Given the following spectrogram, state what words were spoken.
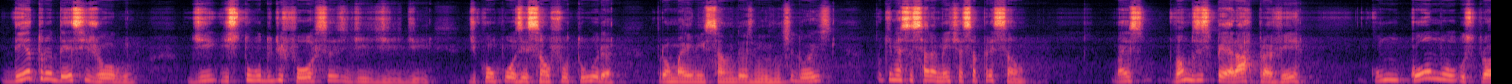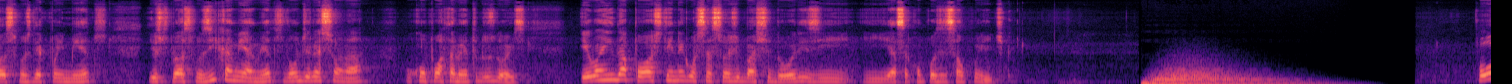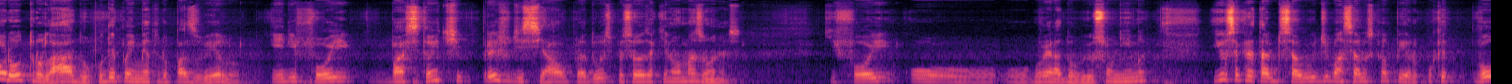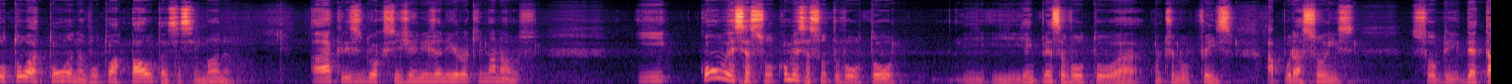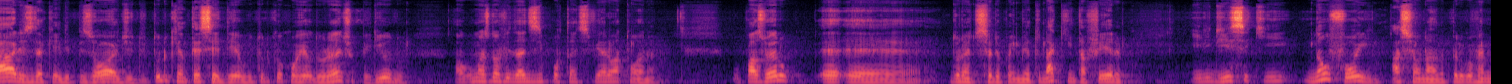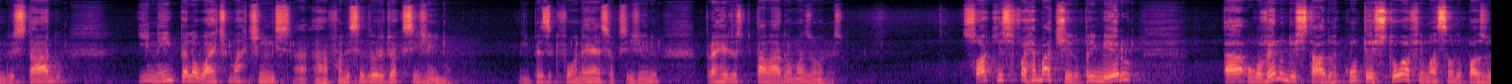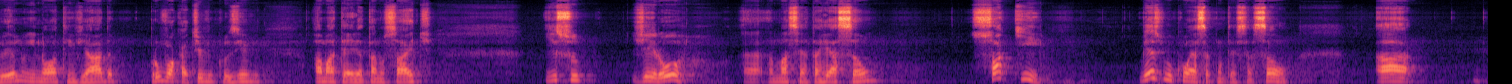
dentro desse jogo de estudo de forças, de, de, de, de composição futura para uma eleição em 2022, do que necessariamente essa pressão. Mas vamos esperar para ver com, como os próximos depoimentos e os próximos encaminhamentos vão direcionar o comportamento dos dois eu ainda aposto em negociações de bastidores e, e essa composição política. Por outro lado, o depoimento do Pazuello ele foi bastante prejudicial para duas pessoas aqui no Amazonas, que foi o, o governador Wilson Lima e o secretário de Saúde Marcelo Campelo, porque voltou à tona, voltou à pauta essa semana a crise do oxigênio em janeiro aqui em Manaus. E como esse assunto, como esse assunto voltou e, e a imprensa voltou a continuar fez apurações sobre detalhes daquele episódio, de tudo que antecedeu e tudo que ocorreu durante o período, algumas novidades importantes vieram à tona. O Pazuello, é, é, durante seu depoimento na quinta-feira, ele disse que não foi acionado pelo governo do estado e nem pela White Martins, a, a fornecedora de oxigênio empresa que fornece oxigênio para a rede hospitalar do Amazonas. Só que isso foi rebatido. Primeiro, a, o governo do estado contestou a afirmação do Pazuello em nota enviada, provocativo, inclusive a matéria está no site. Isso gerou a, uma certa reação. Só que, mesmo com essa contestação, a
